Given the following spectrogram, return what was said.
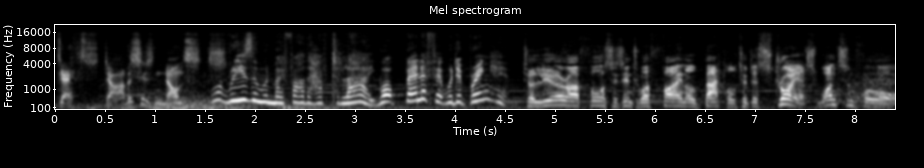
Death Star? This is nonsense. What reason would my father have to lie? What benefit would it bring him? To lure our forces into a final battle to destroy us once and for all.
